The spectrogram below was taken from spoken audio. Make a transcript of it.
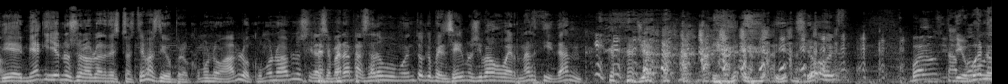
bien. Mira que yo no suelo hablar de estos temas, digo, pero ¿cómo no hablo? ¿Cómo no hablo si la semana pasada hubo un momento que pensé que nos iba a gobernar Zidane? Yo, yo- Bueno, digo, bueno,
